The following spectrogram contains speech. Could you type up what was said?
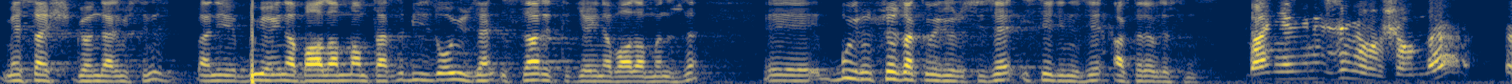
mesaj göndermişsiniz. Hani bu yayına bağlanmam tarzı. Biz de o yüzden ısrar ettik yayına bağlanmanızı. Ee, buyurun söz hakkı veriyoruz size. İstediğinizi aktarabilirsiniz. Ben yayını izlemiyorum şu anda. Ee,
